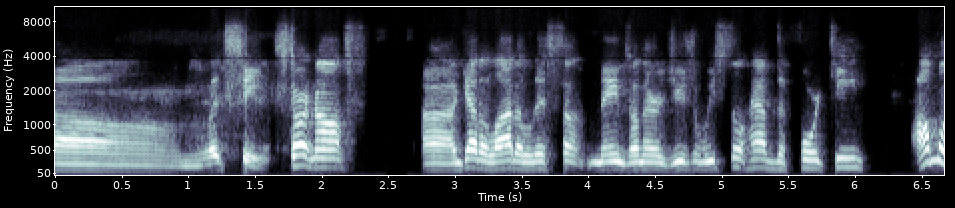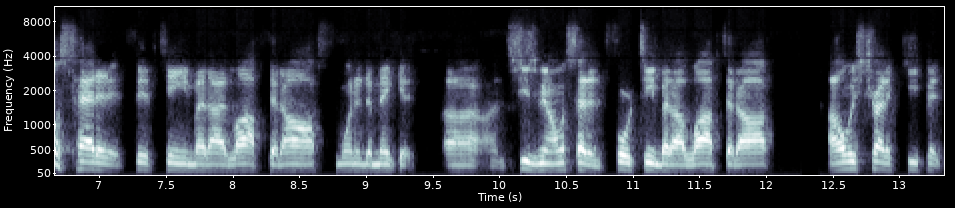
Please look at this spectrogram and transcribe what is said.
Um, let's see. Starting off, I uh, got a lot of lists on, names on there as usual. We still have the 14. Almost had it at 15, but I lopped it off. Wanted to make it. Uh, excuse me. I almost had it at 14, but I lopped it off. I always try to keep it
